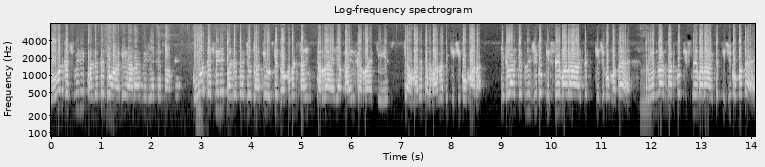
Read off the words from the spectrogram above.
कौन कश्मीरी पंडित है जो आगे आ रहा है मीडिया के सामने? कौन कश्मीरी पंडित है जो जाके उसके डॉक्यूमेंट साइन कर रहा है या फ़ाइल कर रहा है केस क्या हमारे परिवार में भी किसी को मारा? टिकलाल टेपली जी को किसने मारा? आज तक किसी को पता है? प्रेमनाथ भट्ट को किसने मारा? आज तक किसी को पता है?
